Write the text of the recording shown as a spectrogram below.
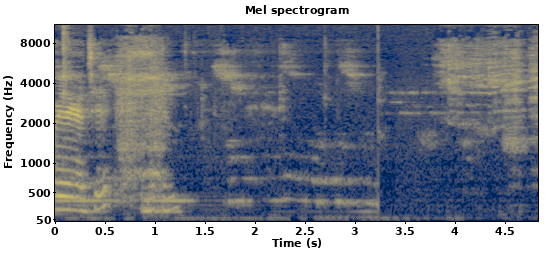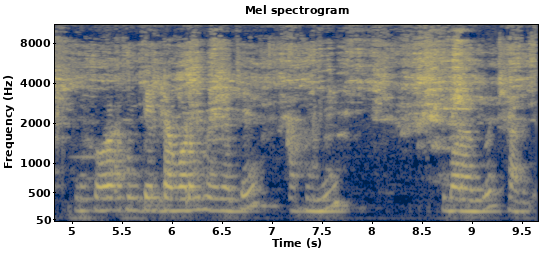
হয়ে গেছে, দেখেন। দেখো, এখন তেলটা গরম হয়ে গেছে, এখন আমি বড়াগুলো ছাড়বো।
